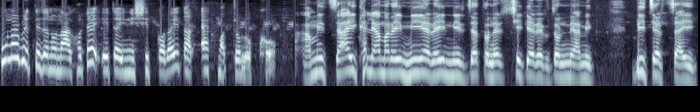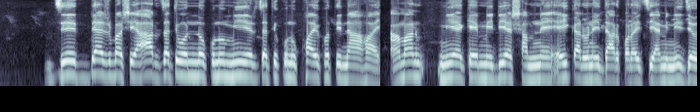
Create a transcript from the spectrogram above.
পুনরাবৃত্তি যেন না ঘটে, এটাই নিশ্চিত করাই তার একমাত্র লক্ষ্য। আমি চাই খালি আমার এই মেয়ের, এই নির্যাতনের শিকারের জন্য আমি বিচার চাই যে দেশবাসী আর যাতে অন্য কোনো মেয়ের যাতে কোনো ক্ষয়ক্ষতি না হয়। আমার মেয়েকে মিডিয়ার সামনে এই কারণেই দাঁড় করাইছি, আমি নিজেও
